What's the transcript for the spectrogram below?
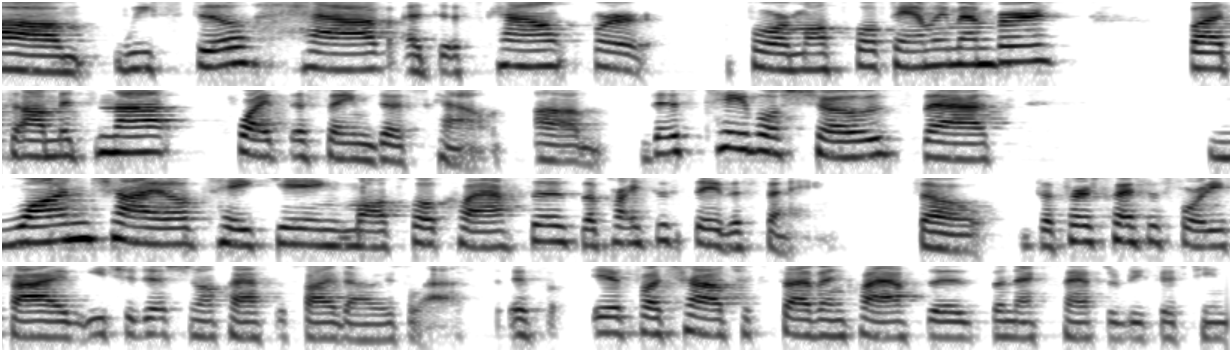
Um, we still have a discount for for multiple family members but um, it's not quite the same discount. Um, this table shows that one child taking multiple classes, the prices stay the same. So the first class is 45, each additional class is $5 less. If, if a child took seven classes, the next class would be $15.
